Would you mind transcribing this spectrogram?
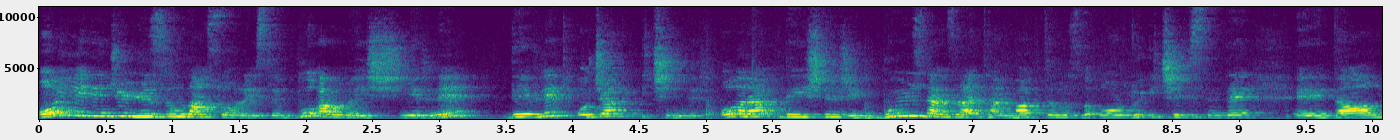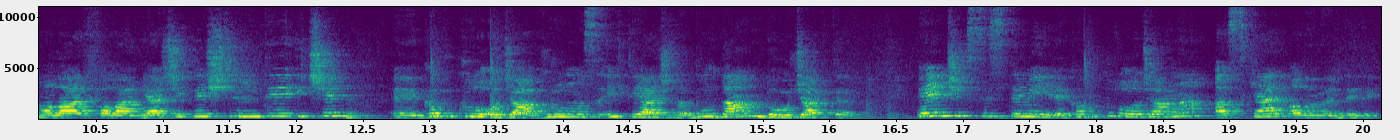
17. yüzyıldan sonra ise bu anlayış yerini devlet ocak içindir olarak değiştirecek. Bu yüzden zaten baktığımızda ordu içerisinde e, dağılmalar falan gerçekleştirildiği için e, Kapıkulu Ocağı kurulması ihtiyacı da buradan doğacaktır. Pençik sistemi ile Kapıkulu Ocağı'na asker alınır dedik.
